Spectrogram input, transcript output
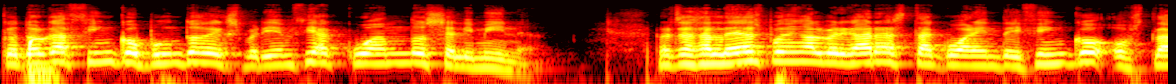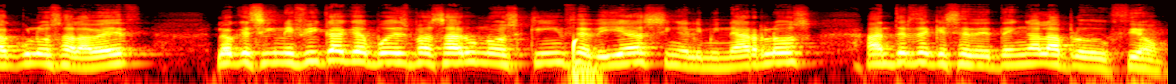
que otorga 5 puntos de experiencia cuando se elimina. Nuestras aldeas pueden albergar hasta 45 obstáculos a la vez, lo que significa que puedes pasar unos 15 días sin eliminarlos antes de que se detenga la producción.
